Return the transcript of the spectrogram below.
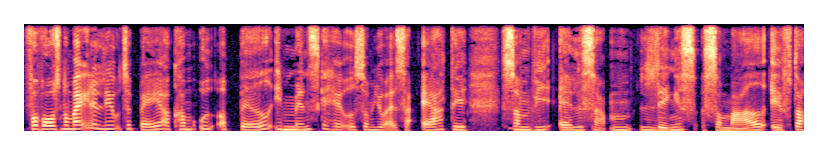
For vores normale liv tilbage og komme ud og bade i menneskehavet, som jo altså er det, som vi alle sammen længes så meget efter.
